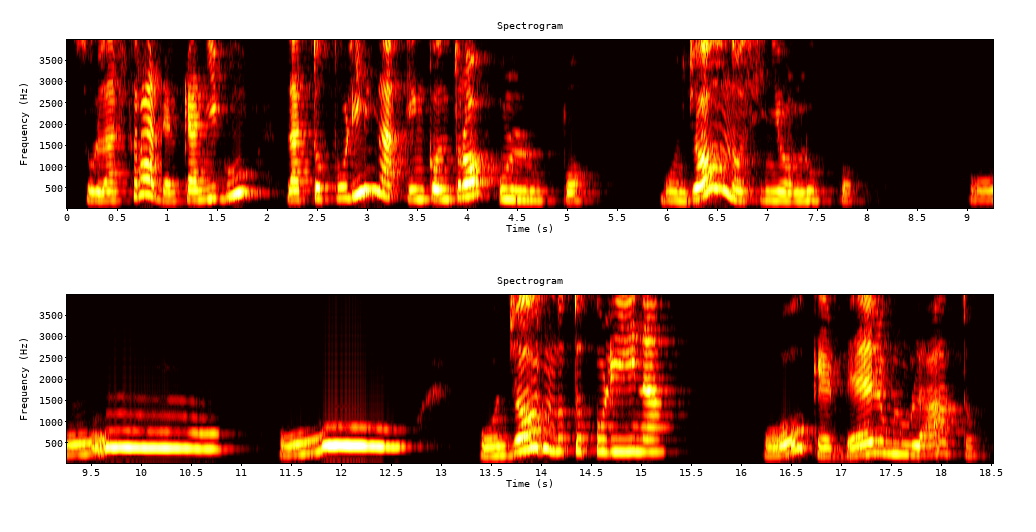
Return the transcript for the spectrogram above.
Sulla strada del Canigù la topolina incontrò un lupo. Buongiorno, signor lupo. Oh, oh. Buongiorno, topolina. Oh, che bello ululato!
